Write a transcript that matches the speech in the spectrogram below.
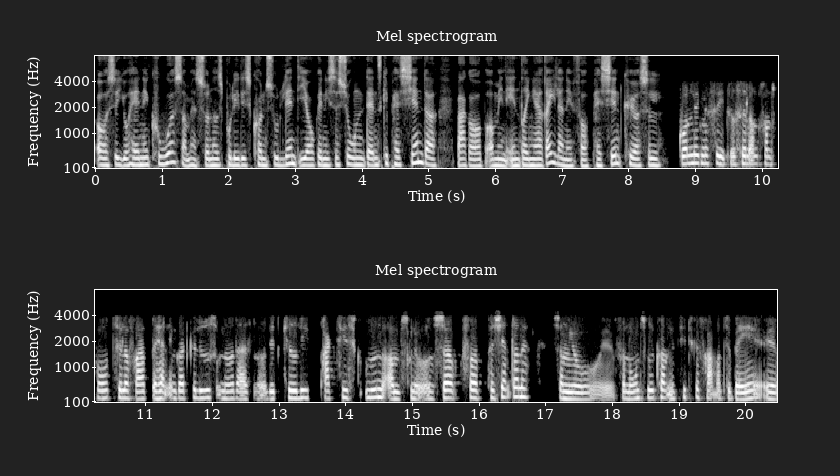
Også Johanne Kure, som er sundhedspolitisk konsulent i organisationen Danske Patienter, bakker op om en ændring af reglerne for patientkørsel. Grundlæggende set, så selvom transport til og fra behandling godt kan lyde som noget, der er sådan noget lidt kedeligt praktisk uden om noget, så for patienterne, som jo øh, for nogens vedkommende tit skal frem og tilbage, øh,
